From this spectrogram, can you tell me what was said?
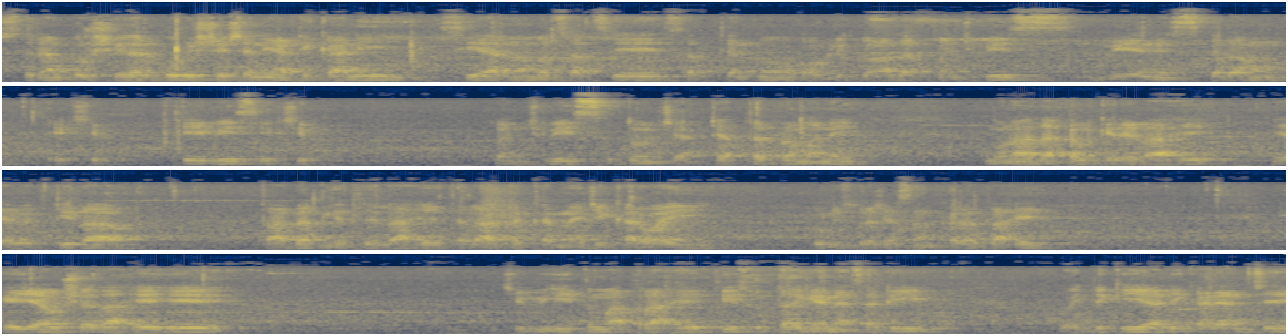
श्रीरामपूर शहर पोलीस स्टेशन या ठिकाणी सी आर नंबर सातशे सत्त्याण्णव ऑब्लिक दोन हजार पंचवीस व्ही एन एस कलम एकशे तेवीस एकशे पंचवीस दोनशे अठ्ठ्याहत्तरप्रमाणे गुन्हा दाखल केलेला आहे. या व्यक्तीला ताब्यात घेतलेला आहे. त्याला अटक करण्याची कारवाई पोलीस प्रशासन करत आहे. हे जे औषध आहे हे जी विहित मात्रा आहे ती सुद्धा घेण्यासाठी वैद्यकीय अधिकाऱ्यांचे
